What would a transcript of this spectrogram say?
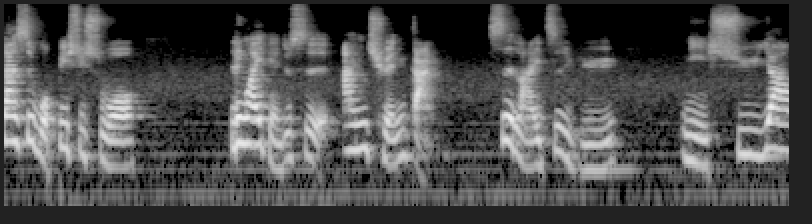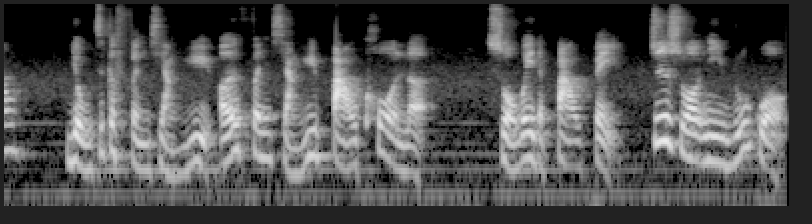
但是我必须说，另外一点就是安全感是来自于你需要有这个分享欲，而分享欲包括了所谓的报备。就是说，你如果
